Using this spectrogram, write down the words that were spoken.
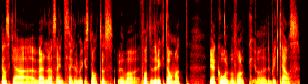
Ganska värdelösa, inte särskilt mycket status. Vi har bara fått ett rykte om att vi har koll på folk och det blir kaos.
